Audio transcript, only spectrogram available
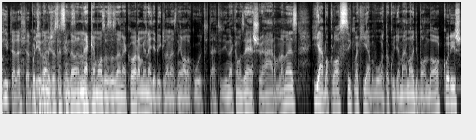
hitelesebb. Vagy nem is azt, hogy szerintem nekem az az a zenekar, ami a negyedik lemeznél alakult. Tehát, hogy nekem az első három lemez, hiába klasszik, meg hiába voltak ugye már nagy banda akkor is,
